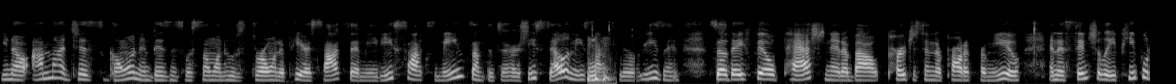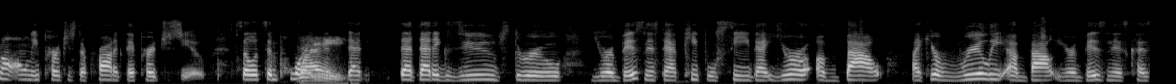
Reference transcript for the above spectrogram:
you know, I'm not just going in business with someone who's throwing a pair of socks at me. These socks mean something to her. She's selling these mm-hmm. socks for a reason. So they feel passionate about purchasing the product from you. And essentially, people don't only purchase the product, they purchase you. So it's important right. that that that exudes through your business that people see that you're about like you're really about your business because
